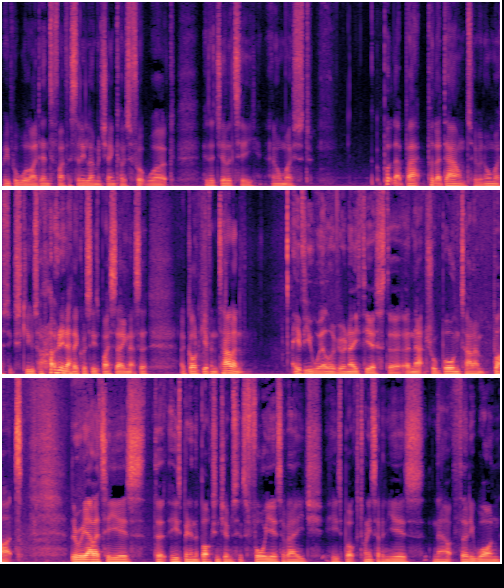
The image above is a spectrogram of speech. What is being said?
people will identify Vasily Lomachenko's footwork, his agility, and almost put that back, put that down to, and almost excuse our own inadequacies by saying that's a, a God given talent, if you will, if you're an atheist, a, a natural born talent. But the reality is that he's been in the boxing gym since four years of age. He's boxed 27 years now at 31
